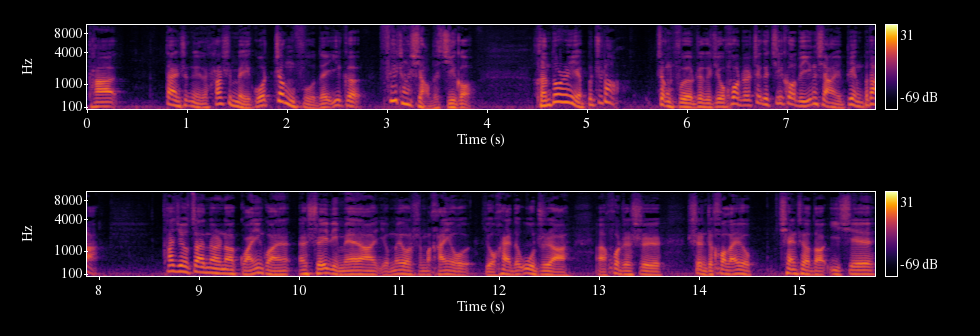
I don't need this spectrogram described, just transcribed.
它诞生以来，它是美国政府的一个非常小的机构，很多人也不知道政府有这个机构，或者这个机构的影响也并不大。他就在那儿呢，管一管呃水里面啊有没有什么含有有害的物质啊啊，或者是甚至后来又牵涉到一些。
